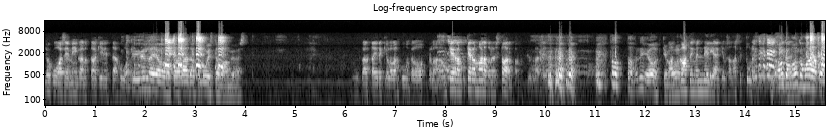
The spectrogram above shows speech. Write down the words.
joku asia, mihin kannattaa kiinnittää huomiota. Kyllä joo, tämä on vähän muistelua myös. Kannattaa itsekin olla vähän kuuntelua oppilaana. Olen kerran, kerran maratonin startannut kyllä. ei- Totta, niin ootkin. Ka- 24 kilsan asti tulinkin. Onko, onko maraton,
